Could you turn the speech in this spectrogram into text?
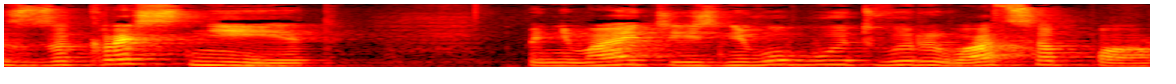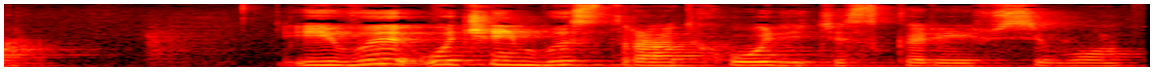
закраснеет. Понимаете, из него будет вырываться пар. И вы очень быстро отходите, скорее всего.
